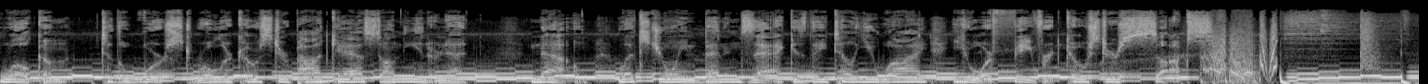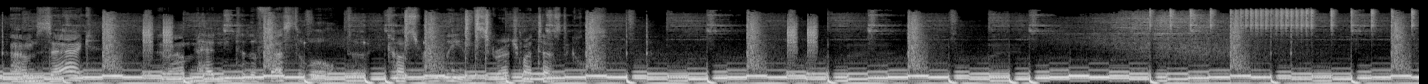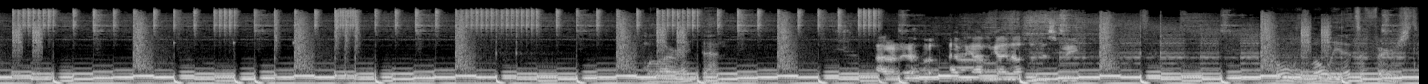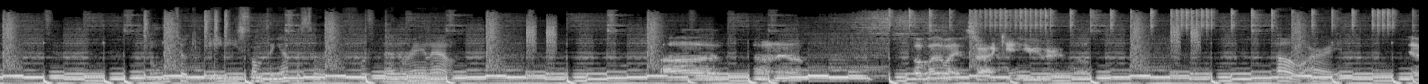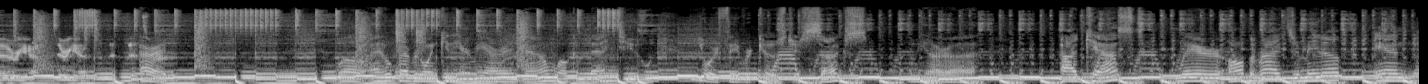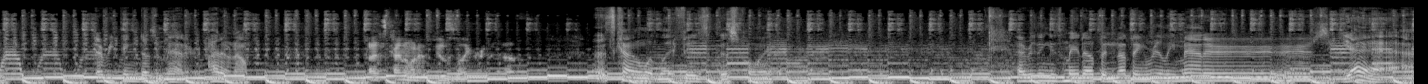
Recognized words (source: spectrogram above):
Welcome to the worst roller coaster podcast on the internet. Now, let's join Ben and Zach as they tell you why your favorite coaster sucks. I'm Zach, and I'm heading to the festival to cuss rudely and scratch my testicles. Something episodes before Ben ran out. Uh, I don't know. Oh, by the way, sorry, I can't hear you very well. Oh, all right. Yeah, there we go. There we go. That, that's All right. Well, I hope everyone can hear me all right now. Welcome back to Your Favorite Coaster Sucks. We are a podcast where all the rides are made up and everything doesn't matter. I don't know. That's kind of what it feels like right now. That's kind of what life is at this point. Everything is made up and nothing really matters. Yeah.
